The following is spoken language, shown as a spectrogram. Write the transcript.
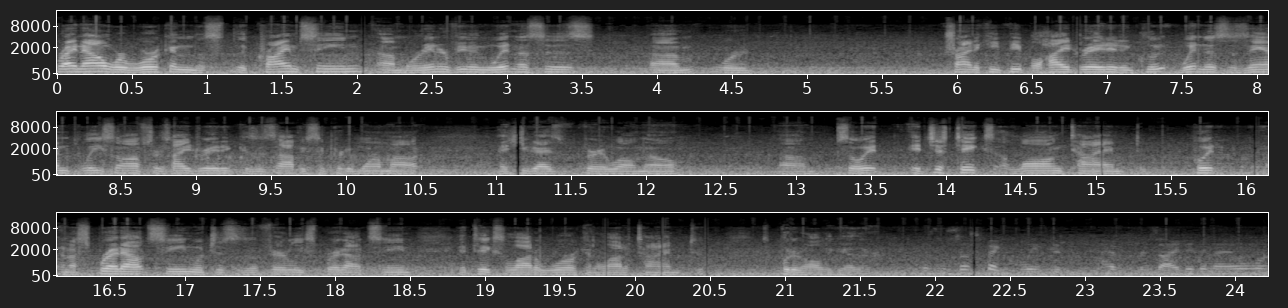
Right now, we're working the, the crime scene. Um, we're interviewing witnesses. Um, we're trying to keep people hydrated, including witnesses and police officers hydrated because it's obviously pretty warm out, as you guys very well know. Um, so it, it just takes a long time to put in a spread out scene, which is a fairly spread out scene. It takes a lot of work and a lot of time to put it all together. Has the suspect believed to have resided in Iola?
